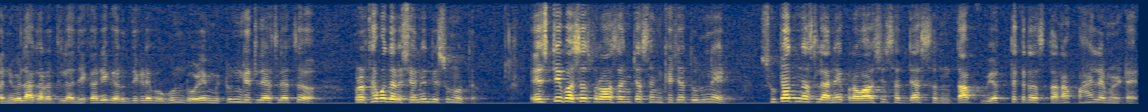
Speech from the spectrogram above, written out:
पनवेल आगारातील अधिकारी गर्दीकडे बघून डोळे मिटून घेतले असल्याचं प्रथमदर्शनी दिसून होतं. एस टी बसेस प्रवाशांच्या संख्येच्या तुलनेत सुटत नसल्याने प्रवासी सध्या संताप व्यक्त करत असताना पाहायला मिळत आहेत.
